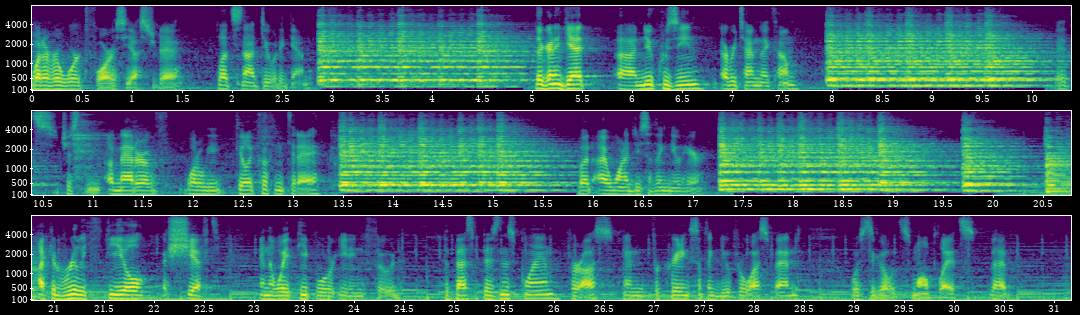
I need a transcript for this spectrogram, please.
whatever worked for us yesterday. Let's not do it again. They're going to get uh, new cuisine every time they come. It's just a matter of what do we feel like cooking today. But I want to do something new here. I could really feel a shift in the way people were eating food. The best business plan for us and for creating something new for West Bend was to go with small plates that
